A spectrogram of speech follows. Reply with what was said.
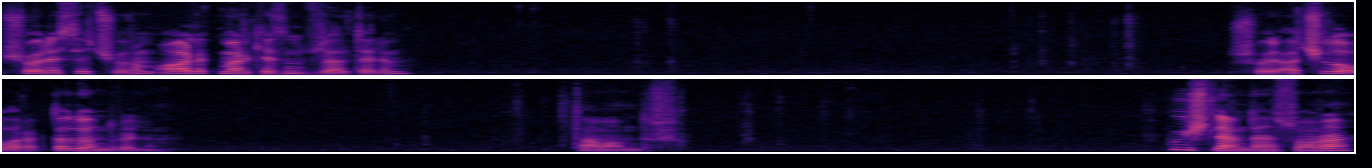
Şöyle seçiyorum. Ağırlık merkezini düzeltelim. Şöyle açılı olarak da döndürelim. Tamamdır. Bu işlemden sonra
